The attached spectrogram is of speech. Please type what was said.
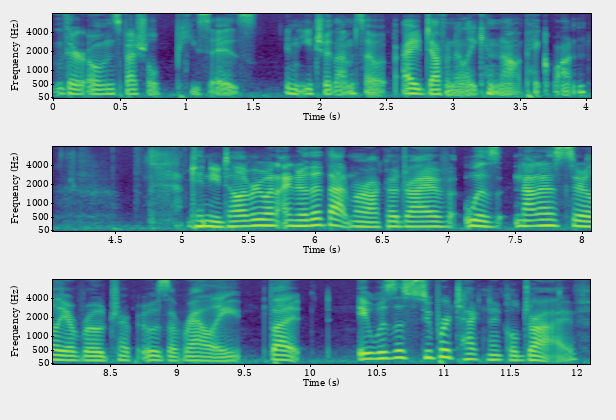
their own special pieces in each of them. So I definitely cannot pick one. Can you tell everyone? I know that that Morocco drive was not necessarily a road trip; it was a rally, but it was a super technical drive.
